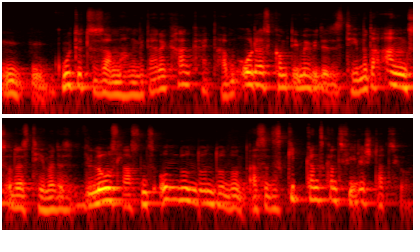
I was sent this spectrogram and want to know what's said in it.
einen guten Zusammenhang mit einer Krankheit haben. Oder es kommt immer wieder das Thema der Angst oder das Thema des Loslassens und, und, und, und, und. Also es gibt ganz, ganz viele Stationen.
